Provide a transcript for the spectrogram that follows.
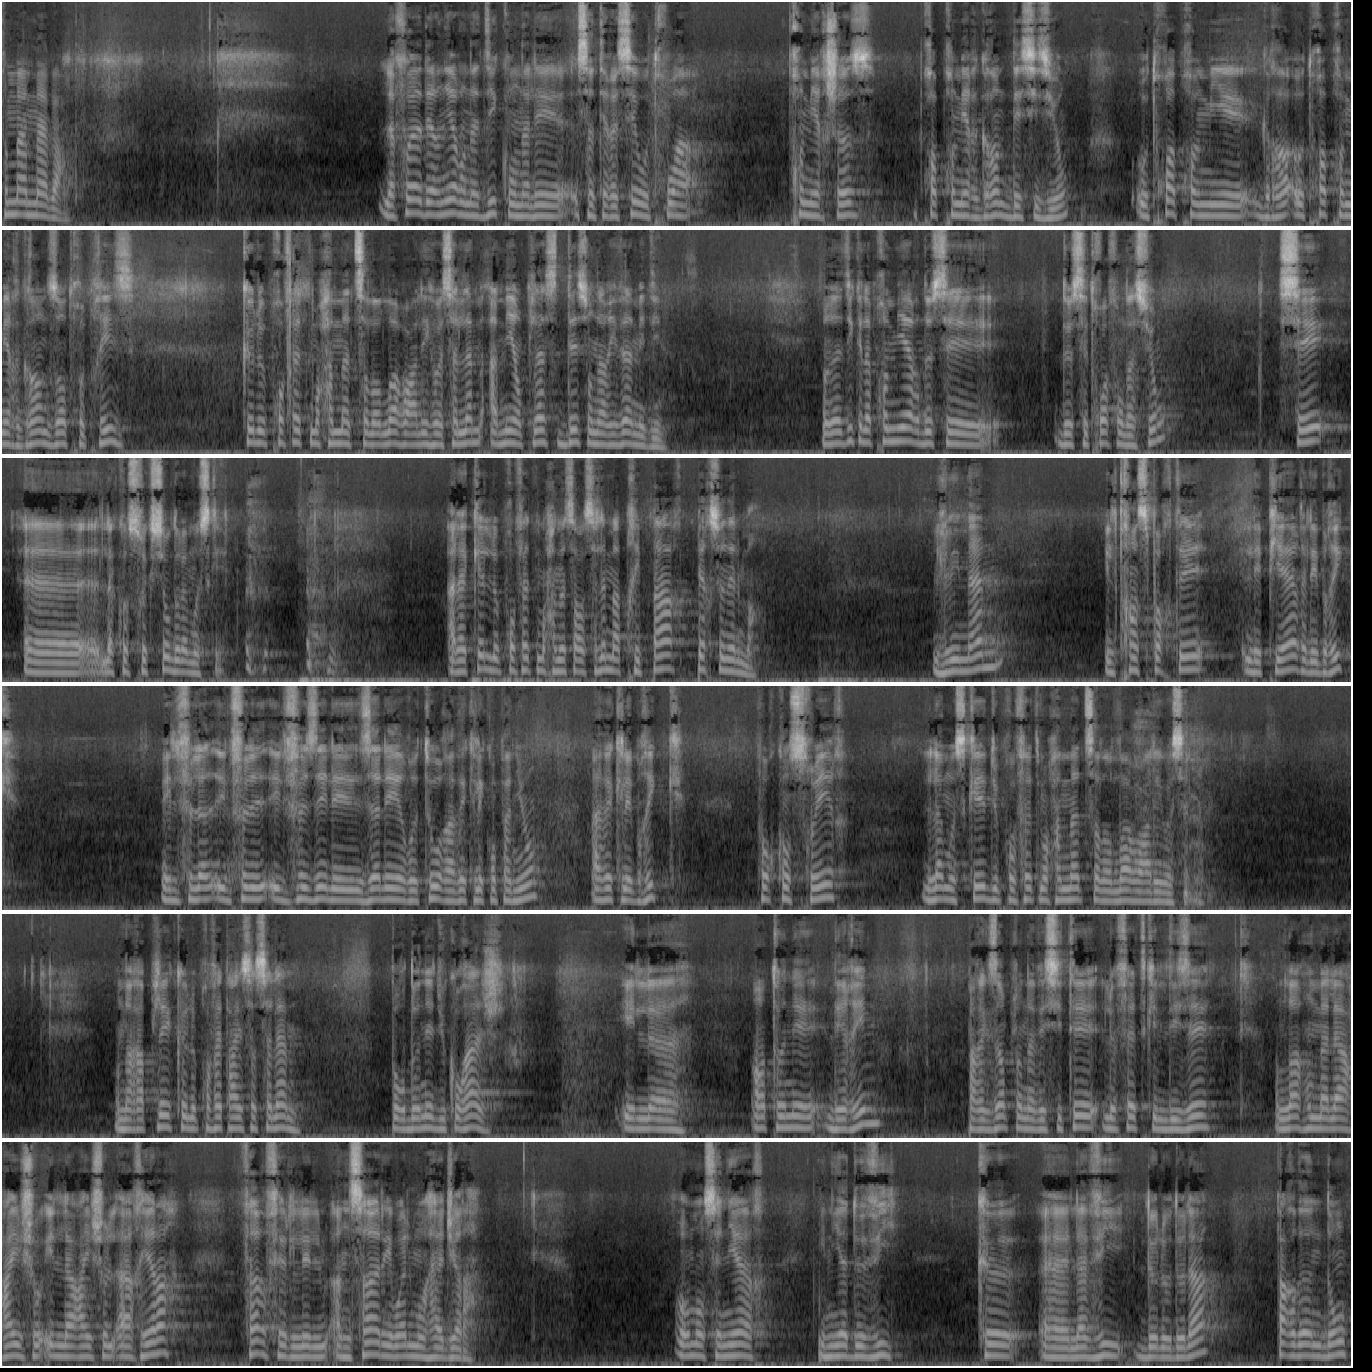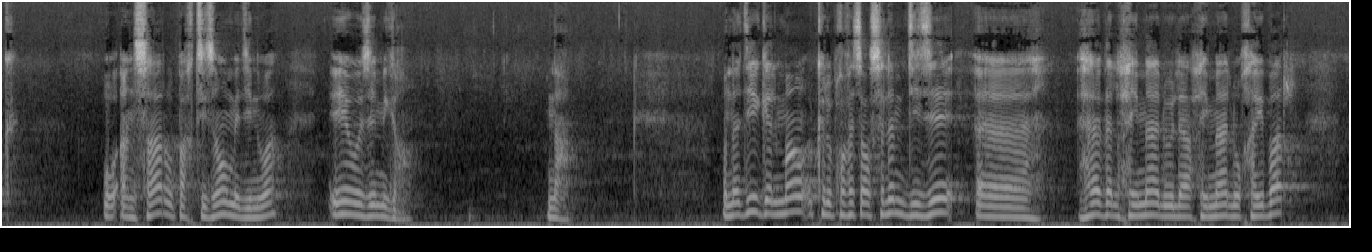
ثم أما بعد La fois dernière, on a dit qu'on allait s'intéresser aux trois premières choses, aux trois premières grandes décisions, aux trois, premiers, aux trois premières grandes entreprises que le prophète Mohammed sallallahu alayhi wa sallam a mis en place dès son arrivée à Médine. On a dit que la première de ces, de ces trois fondations, c'est euh, la construction de la mosquée, à laquelle le prophète Mohammed a pris part personnellement. Lui-même, il transportait les pierres et les briques il faisait les allers-retours avec les compagnons, avec les briques, pour construire la mosquée du prophète Mohammed. On a rappelé que le prophète pour donner du courage, il euh, entonnait des rimes. Par exemple, on avait cité le fait qu'il disait Allahumma la illa aishul akhirah Ô mon Seigneur, il n'y a de vie que euh, la vie de l'au-delà. Pardonne donc aux Ansar, aux partisans, aux Médinois et aux émigrants. Non. On a dit également que le professeur sallam disait هذا الحمال لا حمال خيبر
